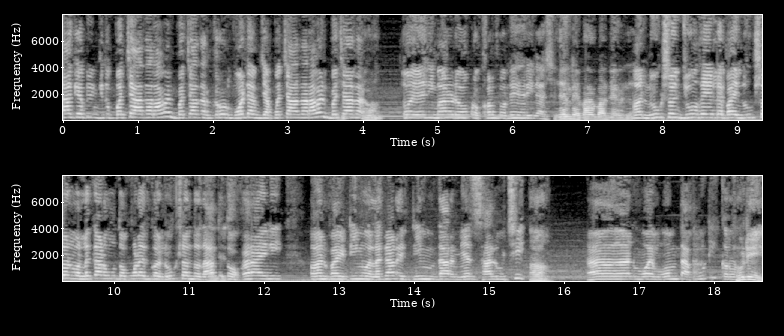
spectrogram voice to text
લાગે કીધું પચાસ હજાર આવે ને પચાસ હજાર કરોડ મોઢામાં છે પચાસ હજાર આવે ને પચાસ હજાર. તો એની મારડે આપણો ખર્ચો નેહરી હરી જશે એટલે બરાબર ને નુકસાન જો થાય એટલે ભાઈ નુકસાનમાં લગાડવું તો પડે કોઈ નુકસાન તો દાતું તો કરાય નહીં. અને ભાઈ ટીમો લગાડે ટીમદાર મેચ ચાલુ છે. અને મોય મોમતા ફૂટી કરો. ફૂટી.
